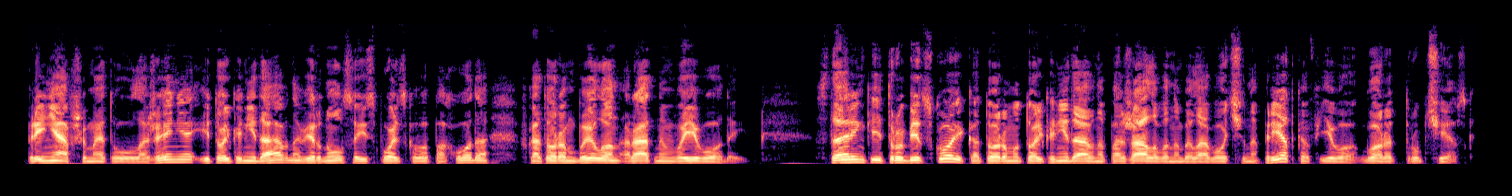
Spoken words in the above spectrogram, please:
принявшем это уложение, и только недавно вернулся из польского похода, в котором был он ратным воеводой. Старенький Трубецкой, которому только недавно пожалована была вотчина предков его, город Трубчевск,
